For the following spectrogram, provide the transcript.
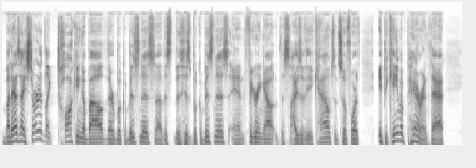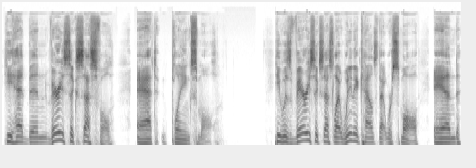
But as I started like talking about their book of business, uh, this, this his book of business, and figuring out the size of the accounts and so forth, it became apparent that he had been very successful at playing small. He was very successful at winning accounts that were small. And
